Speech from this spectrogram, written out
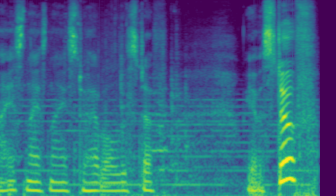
Nice, nice, nice to have all this stuff. We have a stove.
